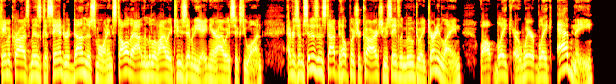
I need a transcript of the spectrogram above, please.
came across Ms. Cassandra Dunn this morning, stalled out in the middle of Highway 278 near Highway 61. After some citizens stopped to help push her car, she was safely moved to a turning lane while Blake or where Blake Abney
